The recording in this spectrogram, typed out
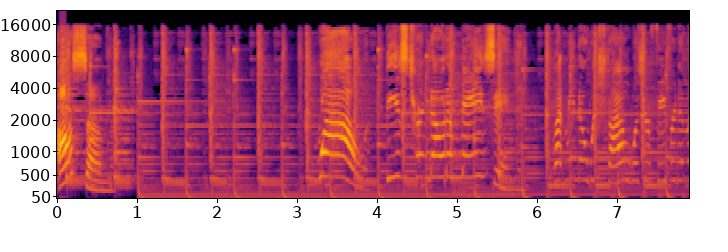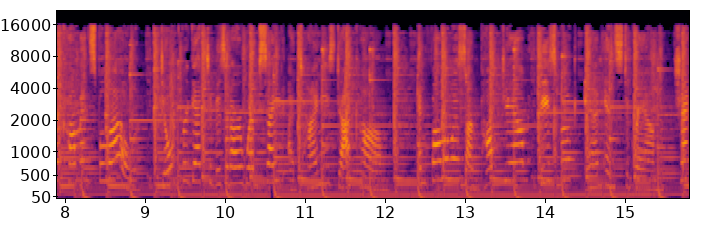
Awesome! Wow! These turned out amazing! Let me know which style was your favorite in the comments below. Don't forget to visit our website at tiniez.com and follow us on PopJam, Facebook, and Instagram. Check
